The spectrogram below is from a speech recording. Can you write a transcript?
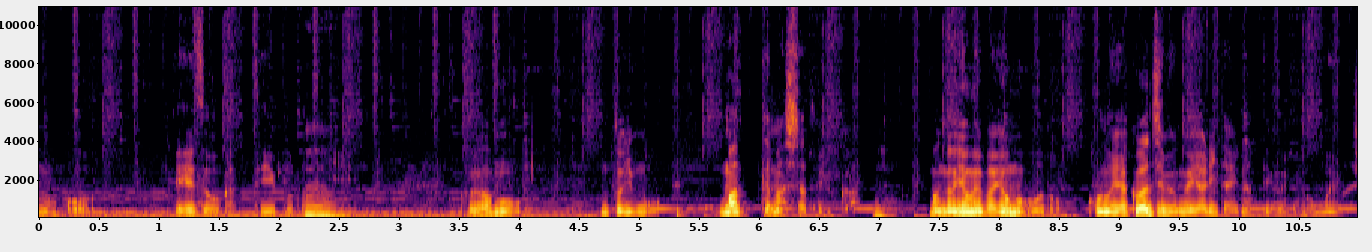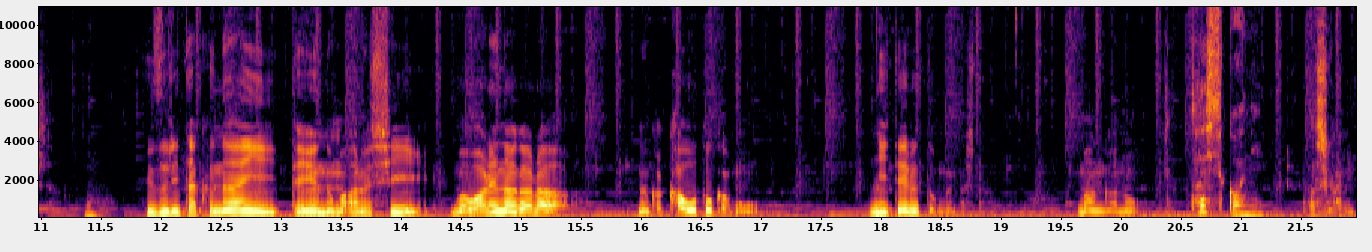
のこう映像化っていうことに、うん。これはもう本当にもう待ってましたというかうん。漫画を読めば読むほどこの役は自分がやりたいなっていうふうに思いました。うん。譲りたくないっていうのもあるし、まあ、我ながらなんか顔とかも似てると思いました。漫画の。確かに。確かに。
